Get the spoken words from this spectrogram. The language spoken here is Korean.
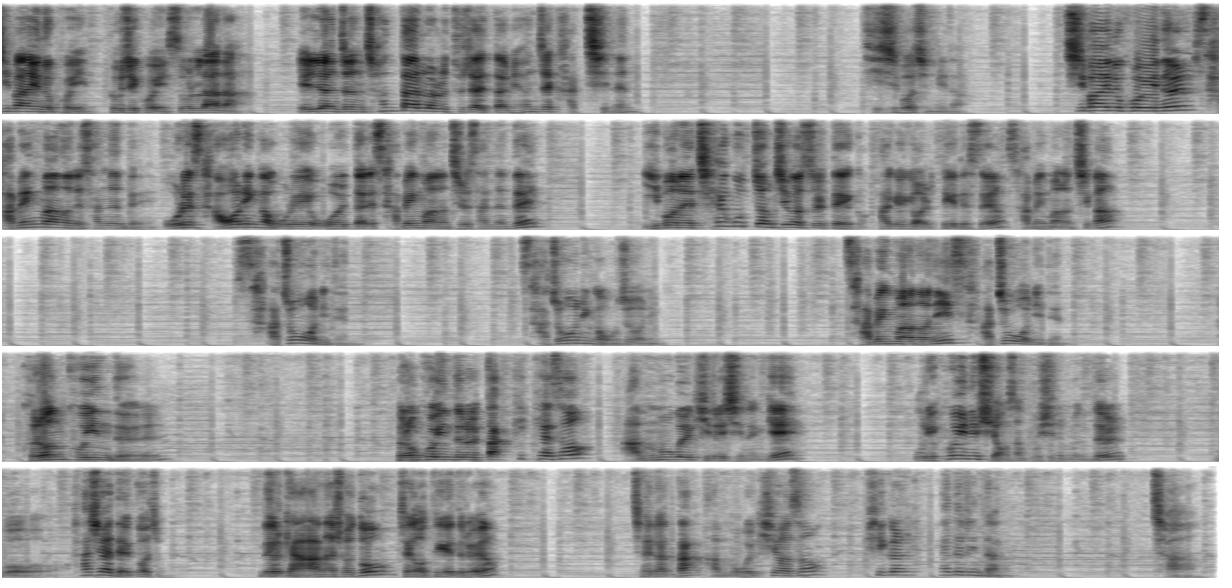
시바이누 코인, 도지코인, 솔라나 1년 전 1000달러를 투자했다면 현재 가치는 뒤집어집니다. 시바이누 코인을 400만 원에 샀는데 올해 4월인가 올해 5월 달에 400만 원치를 샀는데 이번에 최고점 찍었을 때 가격이 어떻게 됐어요? 400만 원치가 4조 원이 되는 4조 원인가 5조 원인가 400만 원이 4조 원이 되는 그런 코인들 그런 코인들을 딱 픽해서 안목을 기르시는 게 우리 코인뉴스 영상 보시는 분들 뭐 하셔야 될 거죠. 근데 그렇게 안 하셔도 제가 어떻게 해드려요? 제가 딱 안목을 키워서 픽을 해드린다는 거. 자,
